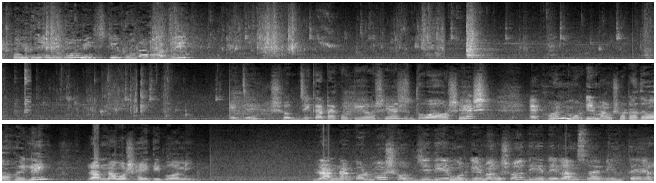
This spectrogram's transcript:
এখন ধুয়ে নেব মিষ্টি কুমড়া ভাজি। এই যে সবজি কাটাকুটিও শেষ, ধোয়াও শেষ। এখন মুরগির মাংসটা ধোয়া হইলেই রান্না বসাই দিব আমি। রান্না করব, সবজি দিয়ে মুরগির মাংস, দিয়ে দিলাম সয়াবিন তেল।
